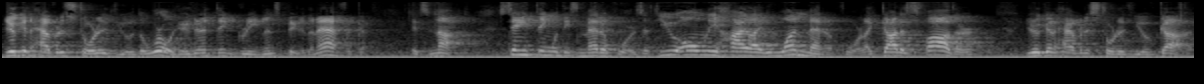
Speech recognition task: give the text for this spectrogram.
you're going to have a distorted view of the world. You're going to think Greenland's bigger than Africa. It's not. Same thing with these metaphors. If you only highlight one metaphor, like God as Father, you're going to have a distorted view of God.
